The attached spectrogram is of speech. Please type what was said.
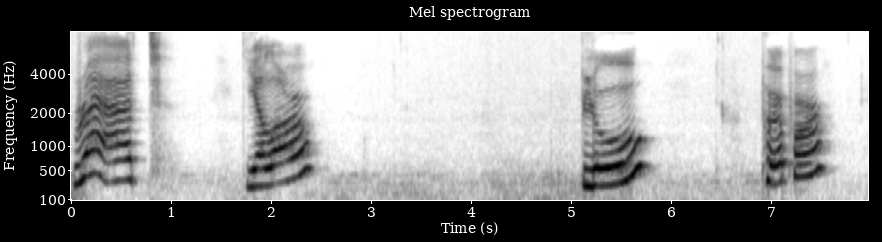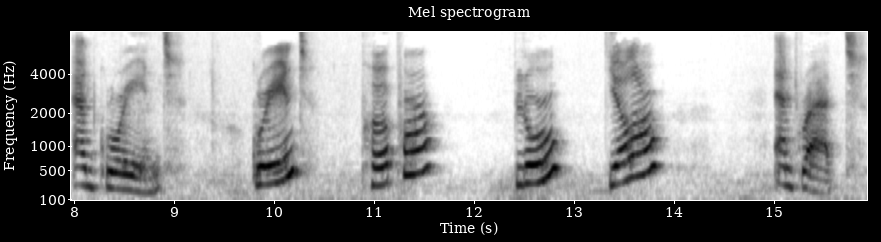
Red. Yellow. Blue. Purple and green. Green, purple, blue, yellow, and red.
